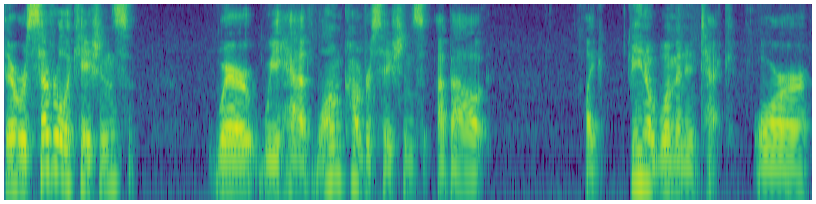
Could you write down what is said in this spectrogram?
There were several occasions where we had long conversations about like being a woman in tech or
